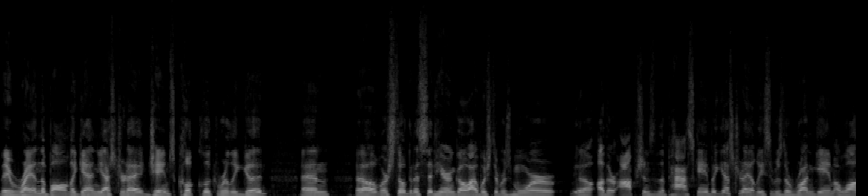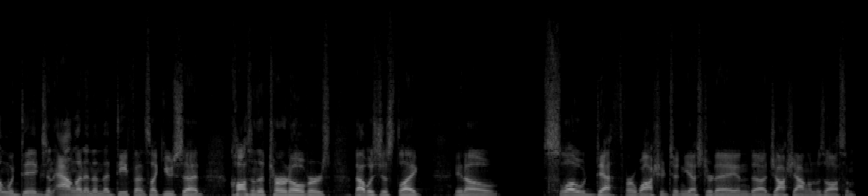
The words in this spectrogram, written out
They ran the ball again yesterday. James Cook looked really good, and you know we're still going to sit here and go. I wish there was more you know other options in the pass game, but yesterday at least it was the run game along with Diggs and Allen, and then the defense, like you said, causing the turnovers. That was just like you know slow death for Washington yesterday, and uh, Josh Allen was awesome.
